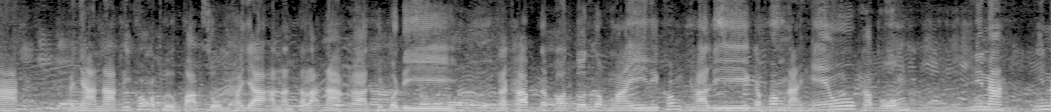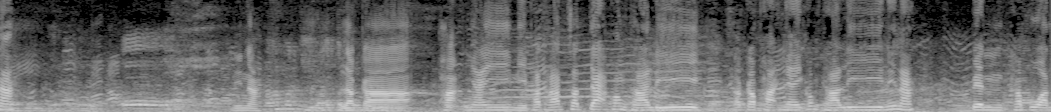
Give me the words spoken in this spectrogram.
าคพญานาคที่ข้องอำเภอปักสมพญาอนันตรนาคาธิบดีนะครับ แล้วก็ต้นดอกไม้นี่ข้องทาลีกับข้องนาแห้วครับผมนี่นะนี่นะนี่นะแล้วก็พระใหญ่มีพระทัดสัจจะของทาลี แล้วก็พระใหญ่ของทาลีนี่นะเป็นขบวน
